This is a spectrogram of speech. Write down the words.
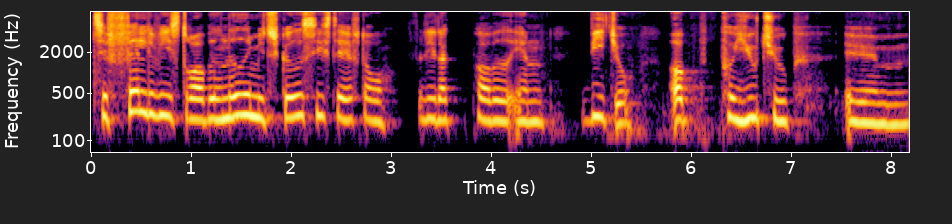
tilfældigvis droppede ned i mit skød sidste efterår, fordi der poppede en video op på YouTube, øh,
